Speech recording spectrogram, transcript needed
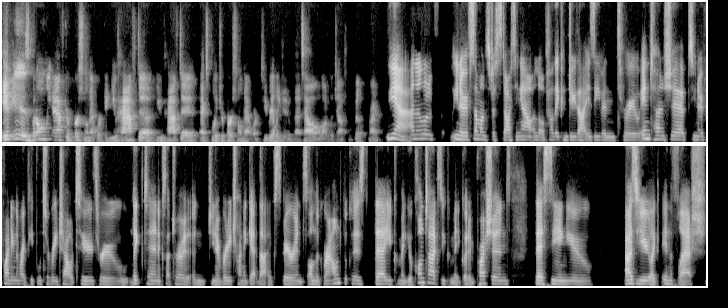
it is, but only after personal networking. You have to you have to exploit your personal networks. You really do. That's how a lot of the jobs get built, right? Yeah, and a lot of you know, if someone's just starting out, a lot of how they can do that is even through internships, you know, finding the right people to reach out to through LinkedIn, etc., and you know, really trying to get that experience on the ground because there you can make your contacts, you can make good impressions. They're seeing you as you like in the flesh,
